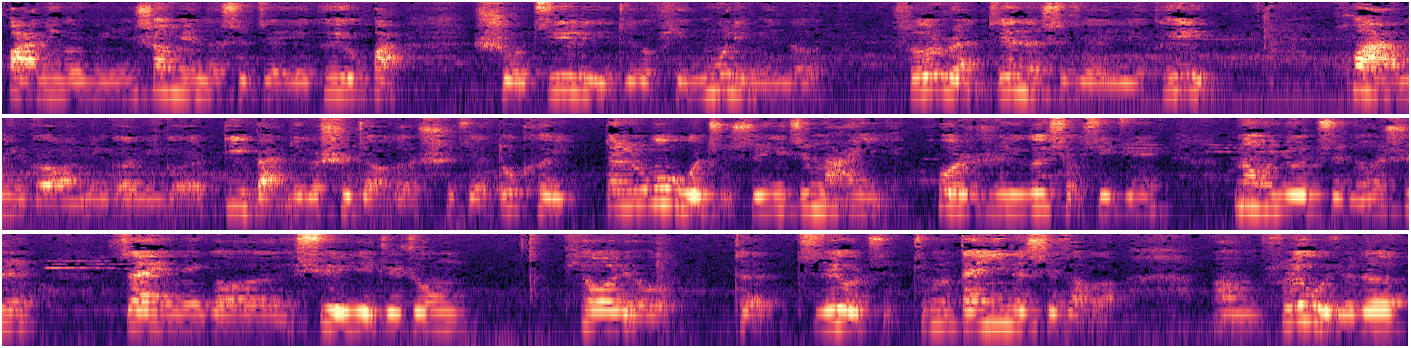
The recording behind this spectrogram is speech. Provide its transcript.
画那个云上面的世界，也可以画手机里这个屏幕里面的所有软件的世界，也可以。画那个那个那个地板这个视角的世界都可以，但如果我只是一只蚂蚁或者是一个小细菌，那我就只能是在那个血液之中漂流的，只有这这么单一的视角了。嗯，所以我觉得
